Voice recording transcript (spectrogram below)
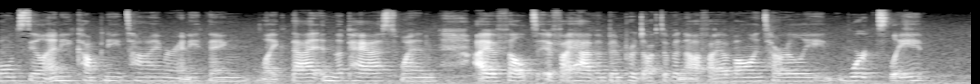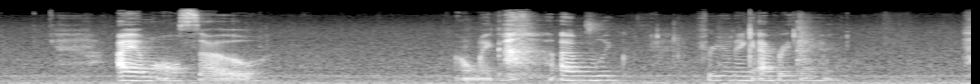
won't steal any company time or anything that. In the past, when I have felt if I haven't been productive enough, I have voluntarily worked late. I am also, oh my god, I'm like forgetting everything.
